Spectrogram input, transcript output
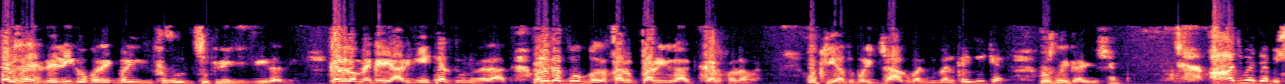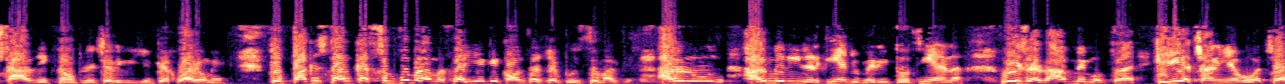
اور اس نے ہتھیلی کے اوپر ایک بڑی فضول چکنی سی چیز دی کہنے لگا، میں کہ یار، یہ کر تم نے میرا ہاتھ؟ انہوں نے کہا، تو سر پانی لگا کر پڑا وہ کیا تو بڑی جھاگ بن گئی۔ میں نے کہا، یہ کیا؟ اس نے کہا، یہ شیمپو آج میں جب اشتہار دیکھتا ہوں اپنے ٹیلی ویژن کے اخباروں میں، تو پاکستان کا سب سے بڑا مسئلہ یہ کہ کون سا شیمپو استعمال کیا۔ ہر روز ہر میری لڑکیاں جو میری توتیاں ہیں نا، وہ اس عذاب میں مبتلا ہے کہ یہ اچھا نہیں ہے، وہ اچھا ہے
